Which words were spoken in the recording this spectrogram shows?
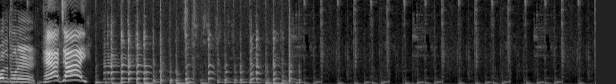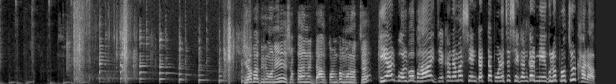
ও দিদিমণি। হ্যাঁ যাই। কি ব্যাপার দিদিমণি? সপ্তাহে ডাল কম কম মনে হচ্ছে। কি আর বলব ভাই যেখানে আমার সেন্টারটা পড়েছে সেখানকার মেয়েগুলো প্রচুর খারাপ।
